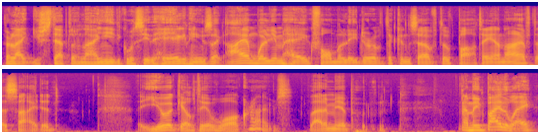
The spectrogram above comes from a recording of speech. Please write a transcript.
They're like, you stepped on line, you need to go see The Hague, and he was like, I am William Hague, former leader of the Conservative Party, and I have decided that you are guilty of war crimes, Vladimir Putin. I mean, by the way,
